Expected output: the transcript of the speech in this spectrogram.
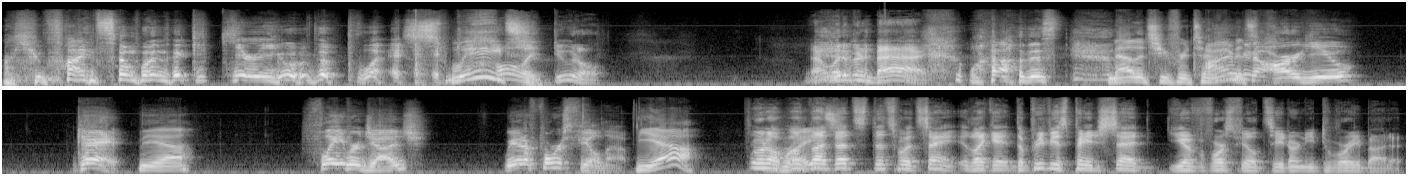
or you find someone that can cure you of the plague. Sweet. Holy doodle. That would have been bad. Wow, this. Now that you've returned, I'm going to argue. Okay, yeah, flavor judge. We had a force field up. yeah. Well, no, well, that, that's that's what it's saying. Like it, the previous page said, you have a force field, so you don't need to worry about it.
